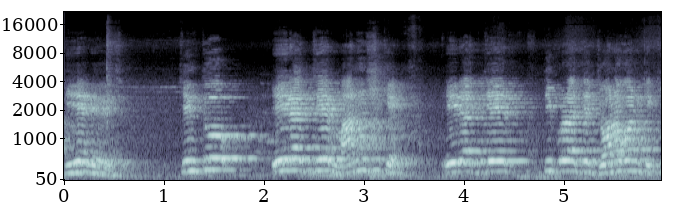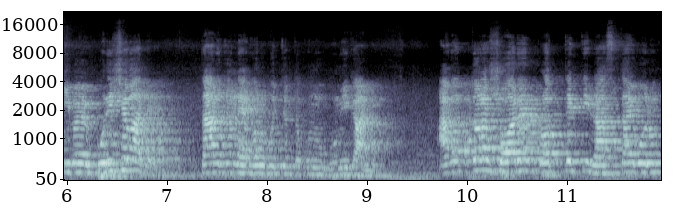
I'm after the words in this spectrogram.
দিয়ে রয়েছে। কিন্তু এই রাজ্যের মানুষকে, এই রাজ্যের ত্রিপুরা রাজ্যের জনগণকে কীভাবে পরিষেবা দেবে তার জন্য এখনও পর্যন্ত কোনো ভূমিকা নেই। আগরতলা শহরের প্রত্যেকটি রাস্তায় বলুন,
